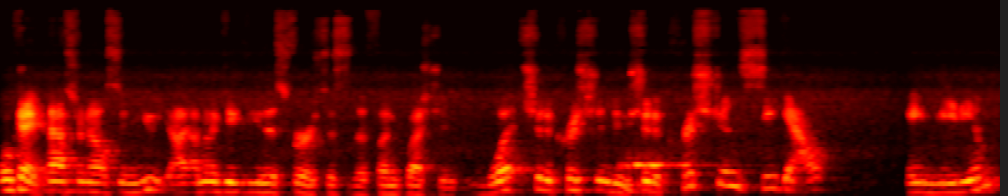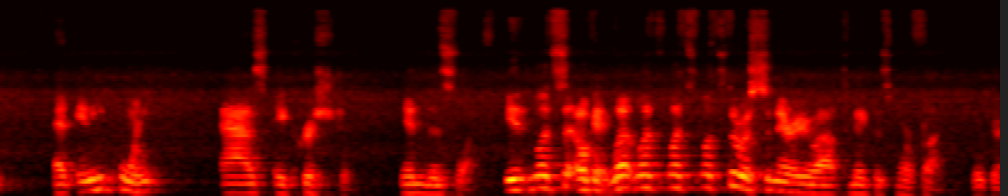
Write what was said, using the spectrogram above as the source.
Okay, Pastor Nelson, you, I, I'm going to give you this first. This is a fun question. What should a Christian do? Should a Christian seek out a medium at any point as a Christian in this life? It, let's say, okay, let, let, let's let's throw a scenario out to make this more fun Okay.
